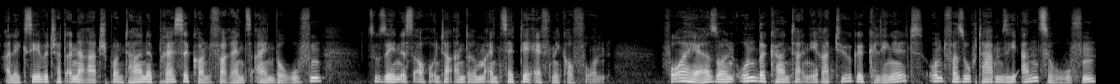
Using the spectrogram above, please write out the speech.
Alexejewitsch hat eine Art spontane Pressekonferenz einberufen. Zu sehen ist auch unter anderem ein ZDF-Mikrofon. Vorher sollen Unbekannte an ihrer Tür geklingelt und versucht haben, sie anzurufen.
